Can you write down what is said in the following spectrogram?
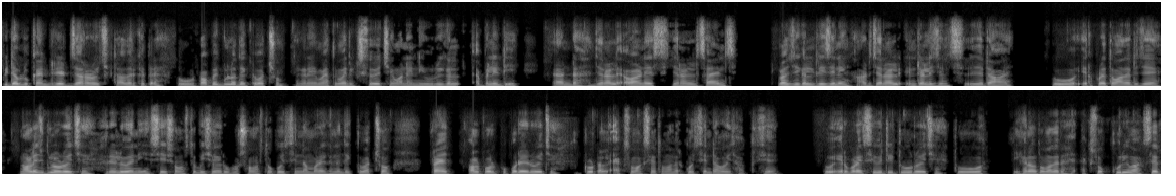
পিডাব্লিউ ক্যান্ডিডেট যারা রয়েছে তাদের ক্ষেত্রে। তো টপিকগুলো দেখতে পাচ্ছ, এখানে ম্যাথমেটিক্স রয়েছে মানে numerical ability and general awareness general science logical reasoning আর জেনারেল ইন্টেলিজেন্স যেটা হয়। তো এরপরে তোমাদের যে নলেজগুলো রয়েছে রেলওয়ে নিয়ে, সেই সমস্ত বিষয়ের উপর সমস্ত কোয়েশ্চেন নাম্বার এখানে দেখতে পাচ্ছ। প্রায় অল্প অল্প করে রয়েছে টোটাল একশো মার্কসে তোমাদের কোয়েশ্চেনটা হয়ে থাকতেছে। তো এরপরে সিবিটি টু রয়েছে, তো এখানেও তোমাদের একশো কুড়ি মার্কসের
